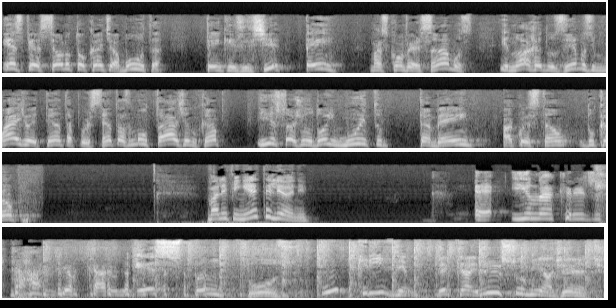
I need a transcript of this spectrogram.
em especial no tocante à multa. Tem que existir? Tem. Mas conversamos e nós reduzimos em mais de 80% as multagens no campo. Isso ajudou em muito também a questão do campo. Vale vinheta, Eliane? É inacreditável, Carolina. Espantoso. Incrível. O que, que é isso, minha gente?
